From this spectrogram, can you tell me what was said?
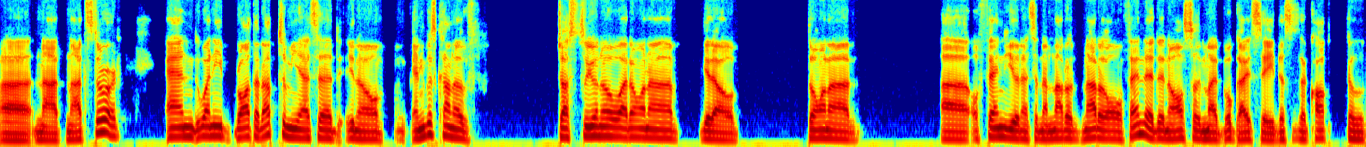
uh, not not stirred. And when he brought that up to me, I said, you know, and it was kind of just so you know, I don't want to, you know, don't want to uh, offend you. And I said, I'm not not at all offended. And also in my book, I say this is a cocktail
